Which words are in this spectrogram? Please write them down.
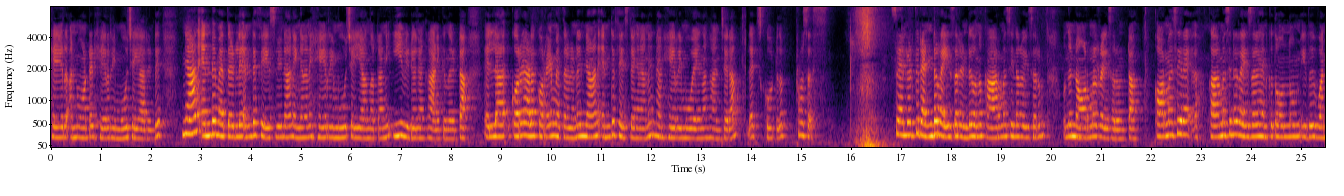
ഹെയർ അൺവാണ്ടഡ് ഹെയർ റിമൂവ് ചെയ്യാറുണ്ട്. ഞാൻ എന്റെ മെത്തേഡിൽ എന്റെ ഫേസിൽ ഞാൻ എങ്ങനെയാണ് ഹെയർ റിമൂവ് ചെയ്യാന്ന് പറഞ്ഞിട്ടാണ് ഈ വീഡിയോ ഞാൻ കാണിക്കുന്നത് കേട്ടോ എല്ലാ കുറേ ആളെ കുറേ മെത്തേഡുണ്ട് ഞാൻ എന്റെ ഫേസിൽ എങ്ങനെയാണ് ഞാൻ ഹെയർ റിമൂവ് ചെയ്യുന്ന കാണിച്ചു തരാം let's go to the process so എന്റെ അടുത്ത് രണ്ട് റൈസർ ഉണ്ട്. ഒന്ന് കാർമസിന്റെ റൈസറും ഒന്ന് നോർമൽ റൈസറും കേട്ടോ കാർമസി കാർമസിന്റെ റൈസർ എനിക്ക് തോന്നുന്നു ഇത് വൺ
